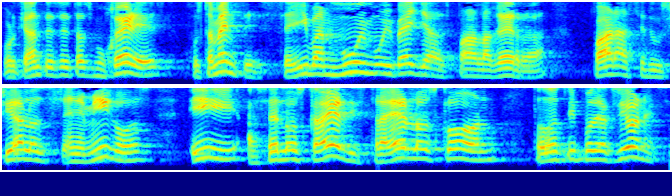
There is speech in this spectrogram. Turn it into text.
Porque antes estas mujeres, justamente, se iban muy, muy bellas para la guerra, para seducir a los enemigos y hacerlos caer, distraerlos con todo tipo de acciones.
